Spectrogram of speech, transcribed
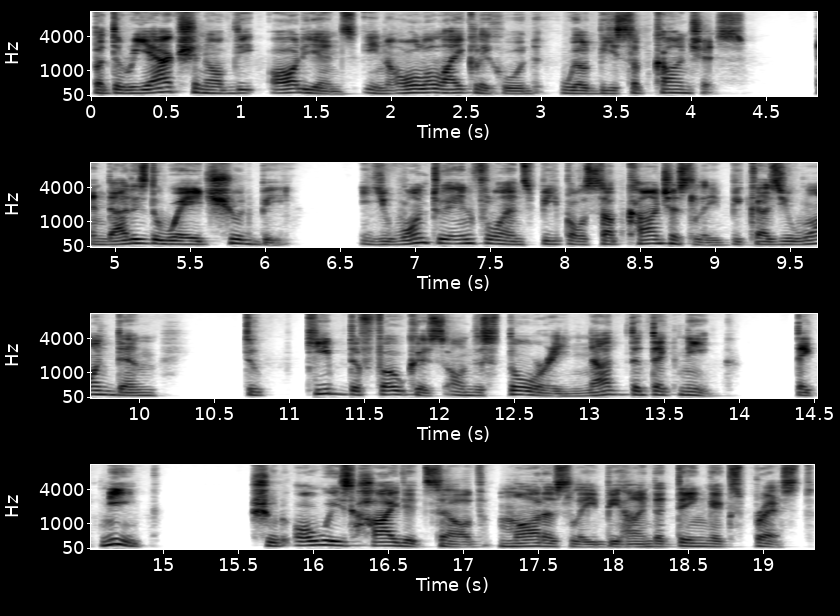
but the reaction of the audience in all likelihood will be subconscious, and that is the way it should be you want to influence people subconsciously because you want them to keep the focus on the story, not the technique. Technique should always hide itself modestly behind the thing expressed.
